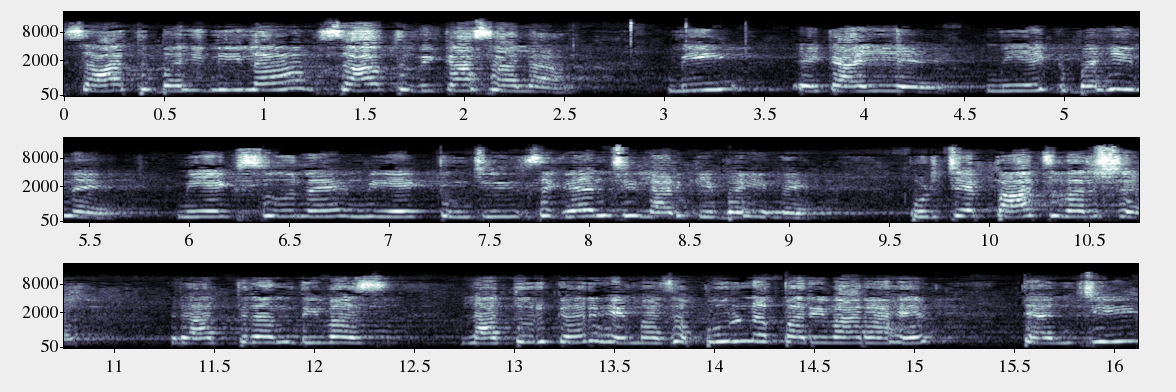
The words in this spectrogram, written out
साथ बहिणीला साथ विकासाला. मी एक आई आहे मी एक बहीण आहे मी एक सून आहे मी एक तुमची सगळ्यांची लाडकी बहीण आहे. पुढचे पाच वर्ष रात्रंदिवस लातूरकर हे माझा पूर्ण परिवार आहेत त्यांची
